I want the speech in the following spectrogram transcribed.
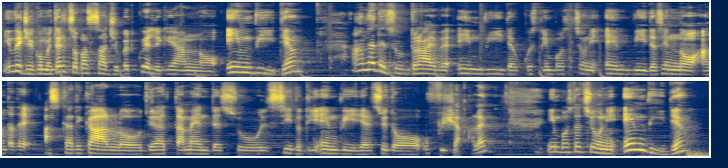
Invece come terzo passaggio per quelli che hanno Nvidia, andate sul drive Nvidia, queste impostazioni Nvidia, se no andate a scaricarlo direttamente sul sito di Nvidia, il sito ufficiale, impostazioni Nvidia,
